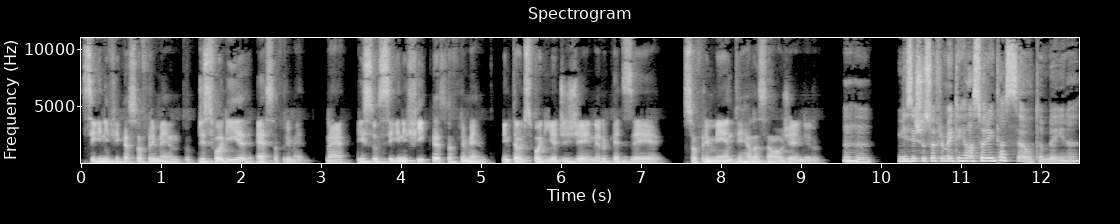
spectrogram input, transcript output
significa sofrimento. Disforia é sofrimento né? Isso significa sofrimento. Então, disforia de gênero quer dizer sofrimento em relação ao gênero. Uhum. E existe o sofrimento em relação à orientação também, né?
